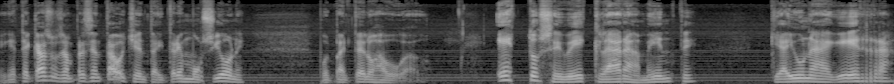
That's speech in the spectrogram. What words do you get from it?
En este caso se han presentado 83 mociones por parte de los abogados. Esto se ve claramente que hay una guerra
